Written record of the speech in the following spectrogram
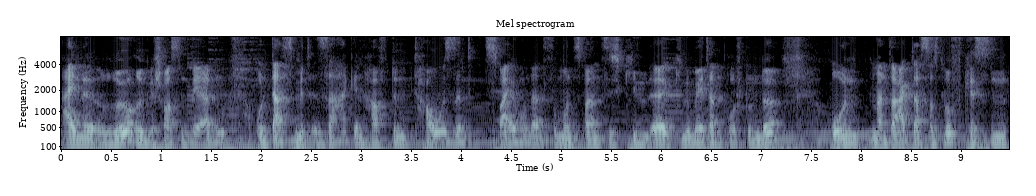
eine Röhre geschossen werden. Und das mit sagenhaften 1225 Kil äh, Kilometern pro Stunde. Und man sagt, dass das Luftkissen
